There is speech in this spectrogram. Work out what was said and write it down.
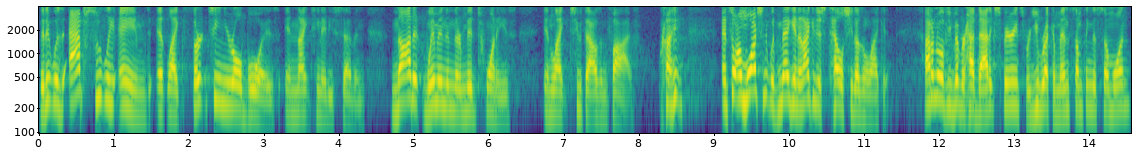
that it was absolutely aimed at like 13 year old boys in 1987, not at women in their mid 20s in like 2005, right? And so I'm watching it with Megan, and I can just tell she doesn't like it. I don't know if you've ever had that experience where you recommend something to someone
